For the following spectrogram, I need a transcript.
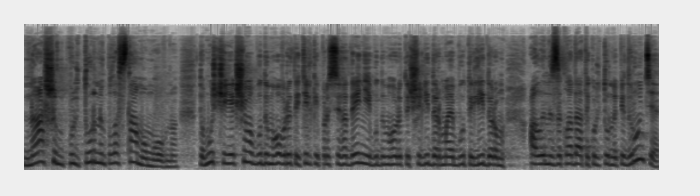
нашим культурним пластам, умовно? Тому що якщо ми будемо говорити тільки про сьогодення і будемо говорити, що лідер має бути лідером, але не закладати культурне підґрунтя,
